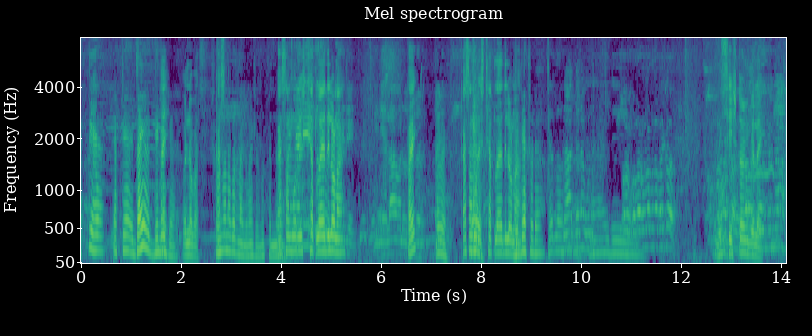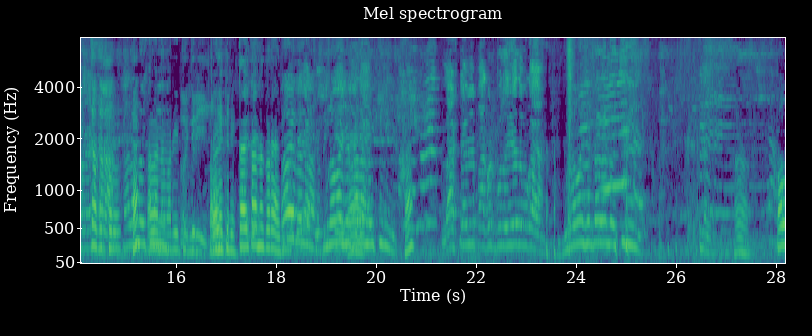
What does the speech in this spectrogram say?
একটি হ্যাঁ। একটি যাই হোক দিন না ধন্যবাদ। কাঁচামরিচ থেতলাই দিল না। ভাই? কাঁচামরিচ থেতলাই দিল না? সিস্টেম বেলেগ। কামে করে হ্যাঁ? তল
